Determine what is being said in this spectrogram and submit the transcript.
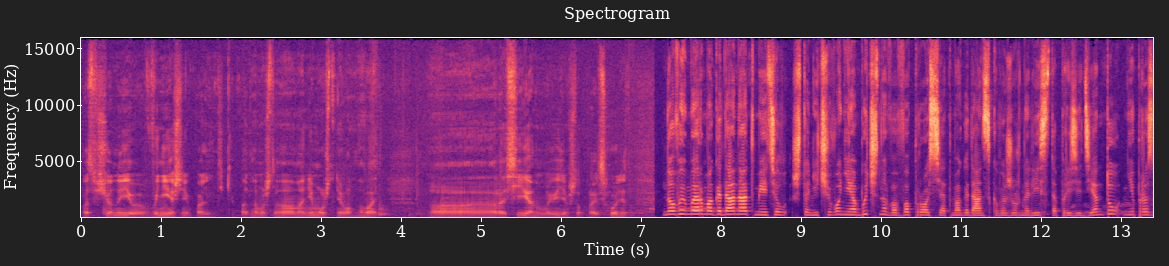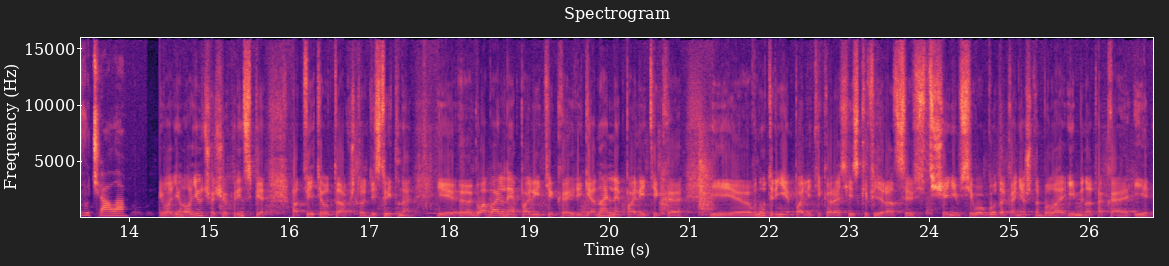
посвященный внешней политике, потому что она не может не волновать россиян, мы видим, что происходит. Новый мэр Магадана отметил, что ничего необычного в вопросе от магаданского журналиста президенту не прозвучало. И Владимир Владимирович вообще, в принципе, ответил так, что действительно и э, глобальная политика, и региональная политика, и внутренняя политика Российской Федерации в течение всего года, конечно, была именно такая. И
